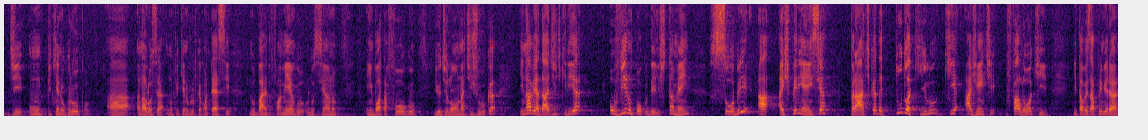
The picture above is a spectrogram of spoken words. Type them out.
de um pequeno grupo. A Ana Lúcia, num pequeno grupo que acontece no bairro do Flamengo, o Luciano em Botafogo e o Dilon na Tijuca. E, na verdade, a gente queria ouvir um pouco deles também sobre a, a experiência prática de tudo aquilo que a gente falou aqui. E talvez a primeira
